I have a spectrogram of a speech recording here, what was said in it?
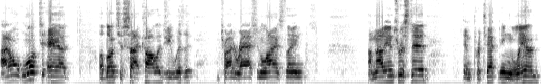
I don't want to add a bunch of psychology with it and try to rationalize things. I'm not interested in protecting Lynn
